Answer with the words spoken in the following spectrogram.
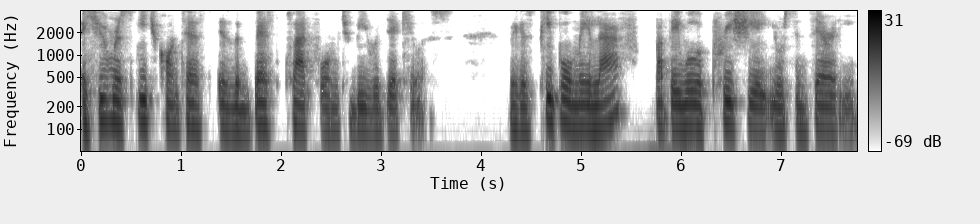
a humorous speech contest is the best platform to be ridiculous because people may laugh, but they will appreciate your sincerity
